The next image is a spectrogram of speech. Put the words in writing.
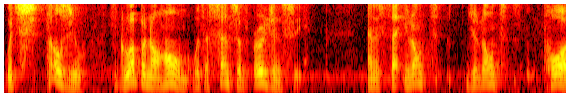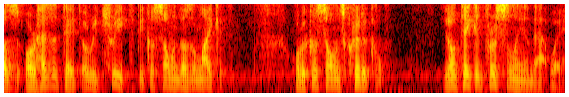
Which tells you he grew up in a home with a sense of urgency. And it's that you don't, you don't pause or hesitate or retreat because someone doesn't like it or because someone's critical. You don't take it personally in that way.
